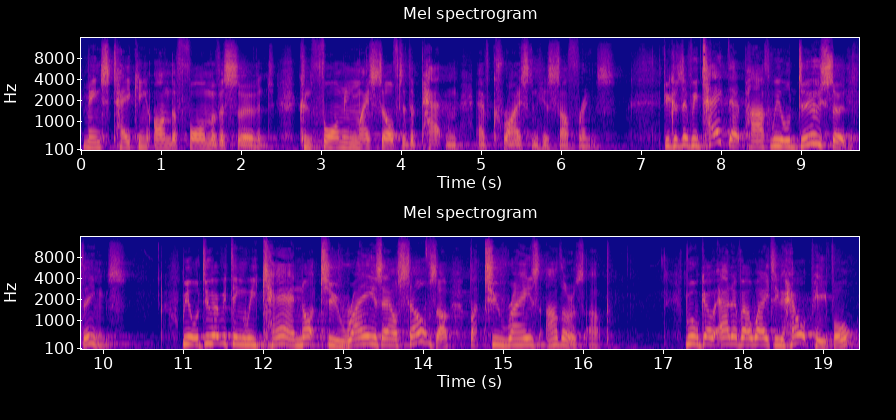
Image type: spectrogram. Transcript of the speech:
means taking on the form of a servant, conforming myself to the pattern of Christ and his sufferings? Because if we take that path, we will do certain things. We will do everything we can not to raise ourselves up, but to raise others up. We'll go out of our way to help people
